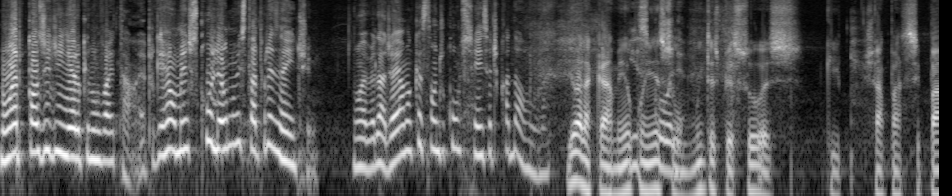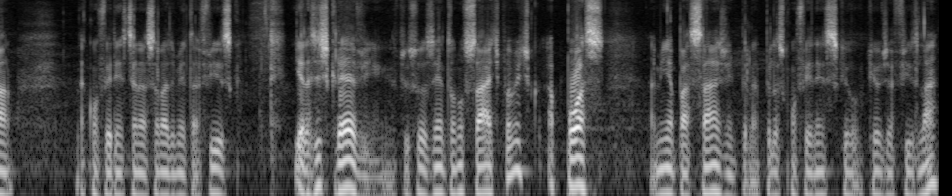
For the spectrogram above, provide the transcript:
Não é por causa de dinheiro que não vai estar. É porque realmente escolheu não estar presente. Não é verdade? É uma questão de consciência de cada um, né? E olha, Carmen, eu e conheço escolha. muitas pessoas que já participaram da Conferência Internacional de Metafísica e elas escrevem, as pessoas entram no site, provavelmente após a minha passagem pela, pelas conferências que eu, que eu já fiz lá.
